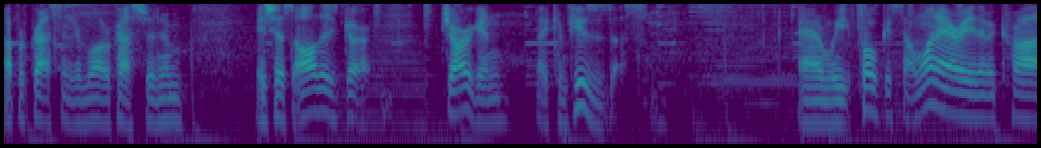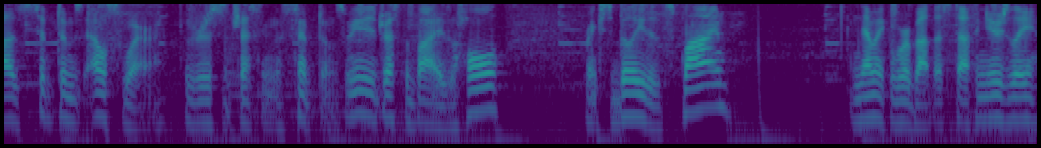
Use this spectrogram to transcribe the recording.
Upper cross syndrome, lower cross syndrome. It's just all this gar- jargon that confuses us. And we focus on one area, then we cause symptoms elsewhere because we're just addressing the symptoms. We need to address the body as a whole, bring stability to the spine, and then we can worry about that stuff. And usually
